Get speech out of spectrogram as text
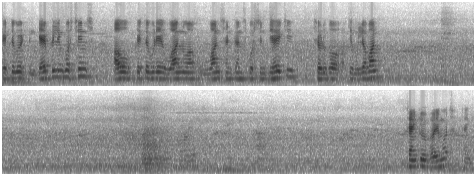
କେତେ ଗୁଡ଼ିଏ ଗ୍ୟାପ୍ ଫିଲିଂ କୋଶ୍ଚିନ୍ସ ଆଉ କେତେ ଗୁଡ଼ିଏ ୱାନ୍ ୱାନ୍ ସେଣ୍ଟେନ୍ସ କୋଶ୍ଚିନ୍ ଦିଆହେଇଛି ସେଗୁଡ଼ିକ ଅତି ମୂଲ୍ୟବାନ thank you very much thank you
